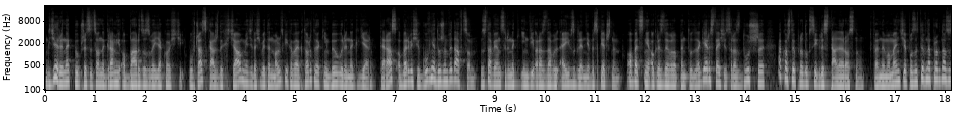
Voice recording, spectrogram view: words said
gdzie rynek był przesycony grami o bardzo złej jakości. Wówczas każdy chciał mieć dla siebie ten malutki kawałek tortu, jakim był rynek gier. Teraz oberwie się głównie dużym wydawcom, zostawiając rynek indie oraz AA względnie bezpiecznym. Obecnie okres developmentu dla gier staje się coraz dłuższy, a koszty produkcji gry stale rosną. W pewnym momencie pozytywne prognozy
